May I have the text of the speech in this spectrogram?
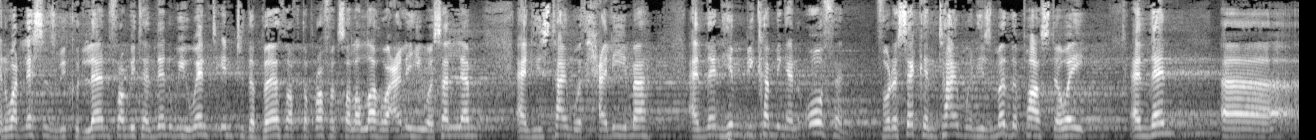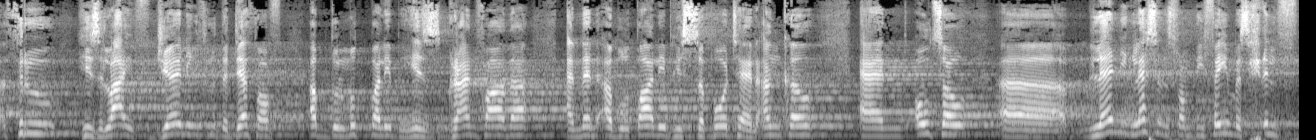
and what lessons we could learn from it. And then we went into the birth of the Prophet sallallahu and his time with Halima, and then him becoming an orphan for a second time when his mother passed away, and then uh, through his life, journeying through the death of Abdul Muttalib, his grandfather, and then Abu Talib, his supporter and uncle, and also uh, learning lessons from the famous Hilf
